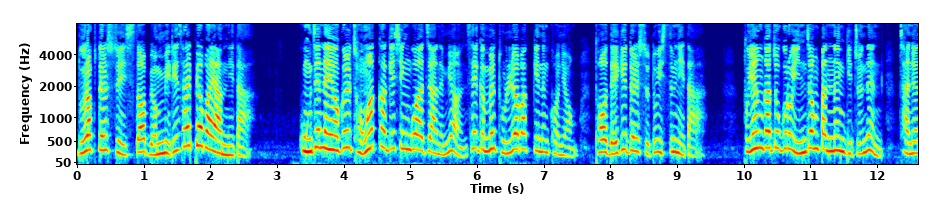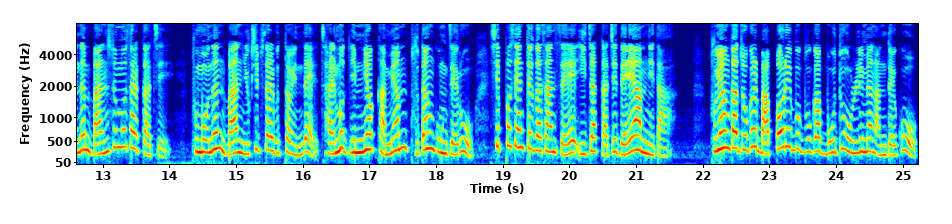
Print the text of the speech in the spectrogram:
누락될 수 있어 면밀히 살펴봐야 합니다. 공제 내역을 정확하게 신고하지 않으면 세금을 돌려받기는커녕 더 내게 될 수도 있습니다. 부양가족으로 인정받는 기준은 자녀는 만 20살까지, 부모는 만 60살부터인데 잘못 입력하면 부당공제로 10% 가 산세에 이자까지 내야 합니다. 부양가족을 맞벌이 부부가 모두 올리면 안 되고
